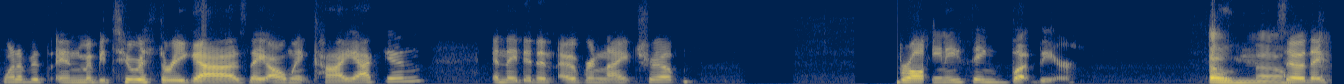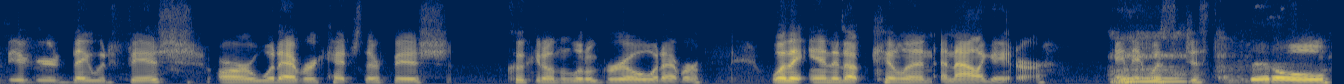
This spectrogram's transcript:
one of his, and maybe two or three guys. They all went kayaking and they did an overnight trip. Brought anything but beer. Oh no. So they figured they would fish or whatever, catch their fish, cook it on the little grill, whatever. Well, they ended up killing an alligator. And it was just a little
